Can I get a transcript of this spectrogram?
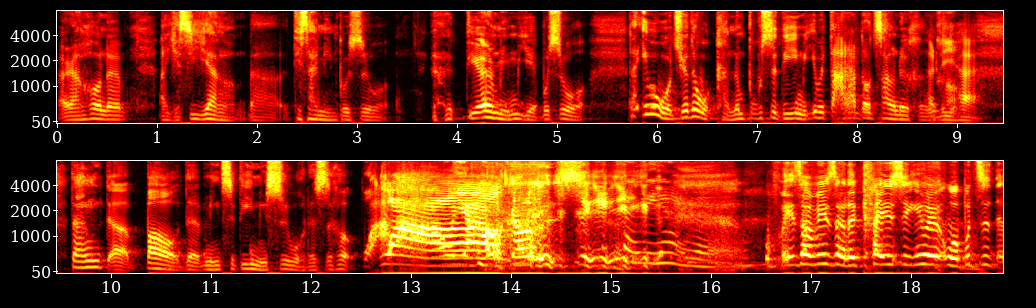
然后呢，啊，也是一样啊，呃，第三名不是我。第二名也不是我，但因为我觉得我可能不是第一名，因为大家都唱得很好，很厉害。当呃报的名次第一名是我的时候，哇哇呀，好高兴，太厉害了！我非常非常的开心，因为我不知道，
